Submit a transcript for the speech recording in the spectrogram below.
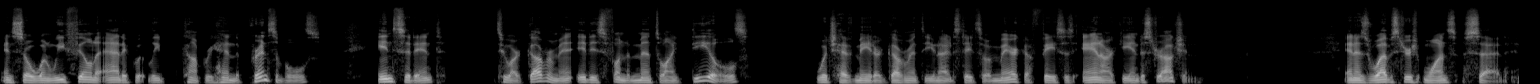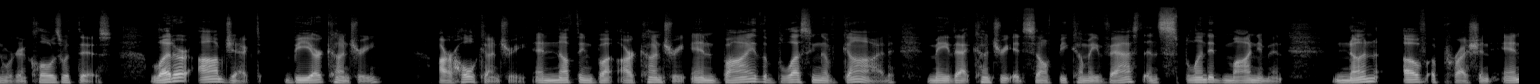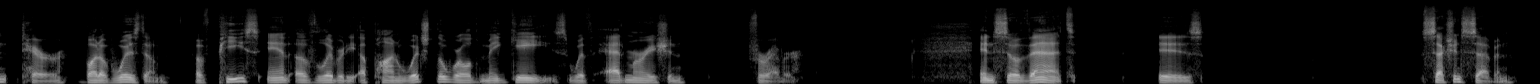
And so, when we fail to adequately comprehend the principles incident to our government, it is fundamental ideals which have made our government, the United States of America, faces anarchy and destruction. And as Webster once said, and we're going to close with this let our object be our country, our whole country, and nothing but our country. And by the blessing of God, may that country itself become a vast and splendid monument, none of oppression and terror, but of wisdom, of peace, and of liberty, upon which the world may gaze with admiration forever. And so that is section 7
